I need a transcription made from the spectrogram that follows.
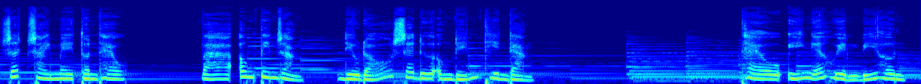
rất say mê tuân theo và ông tin rằng điều đó sẽ đưa ông đến thiên đàng theo ý nghĩa huyền bí hơn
